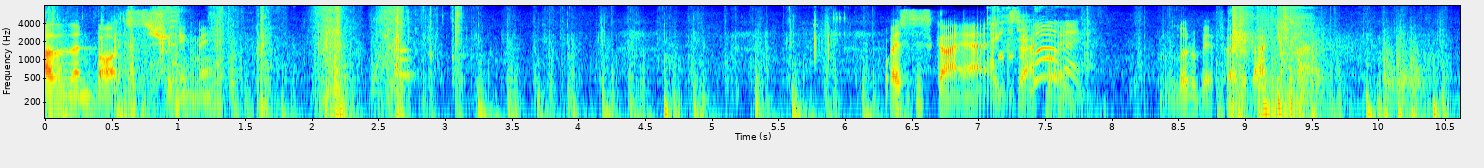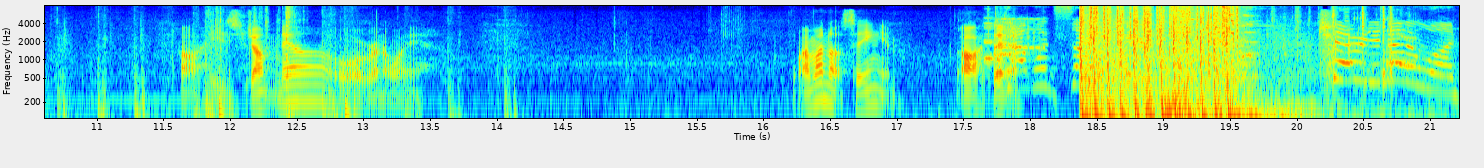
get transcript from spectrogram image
Other than bots shooting me. Where's this guy at exactly? A little bit further back than that. Oh, he's jumped now or run away? Why am I not seeing him? Oh, there. Got one. Buried another one.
